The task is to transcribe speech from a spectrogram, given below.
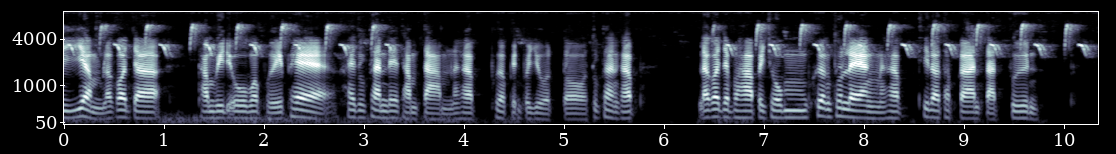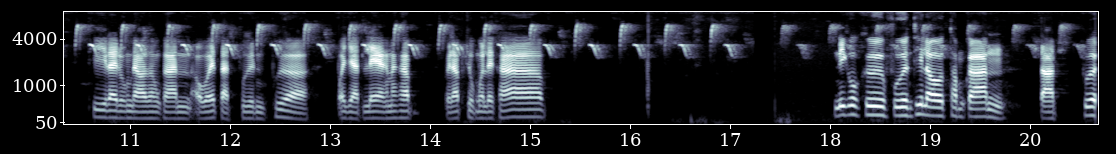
ดีเยี่ยม แล้วก็จะทำวิดีโอมาเผยแพร่ให้ทุกท่านได้ทำตามนะครับ เพื่อเป็นประโยชน์ต่อทุกท่านครับ แล้วก็จะพาไปชมเครื่องทุ่นแรงนะครับ ที่เราทำการตัดฟืน ที่ไรดวงดาวทำการเอาไว้ตัดฟืนเพื่อประหยัดแรงนะครับ ไปรับชมกันเลยครับ นี่ก็คือฟืนที่เราทำการตัดเพื่อ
